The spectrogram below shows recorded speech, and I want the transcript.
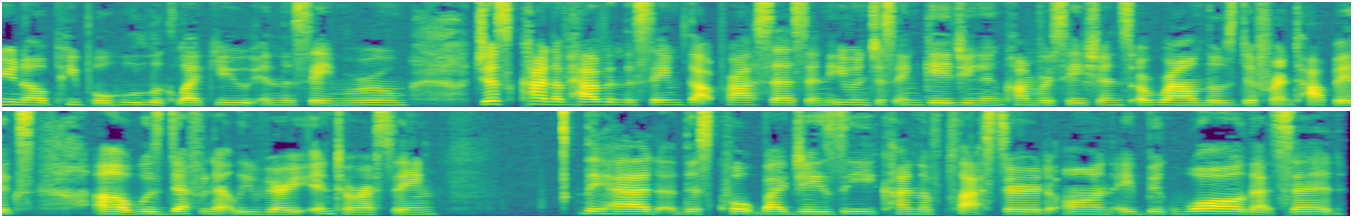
you know, people who look like you in the same room, just kind of having the same thought process and even just engaging in conversations around those different topics uh, was definitely very interesting. They had this quote by Jay Z kind of plastered on a big wall that said,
